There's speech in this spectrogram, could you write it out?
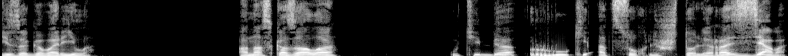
и заговорила. Она сказала, «У тебя руки отсохли, что ли, раззява?»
